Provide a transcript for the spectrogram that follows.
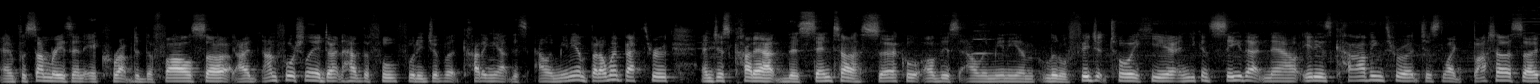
and for some reason it corrupted the file. So I, unfortunately, I don't have the full footage of it cutting out this aluminium, but I went back through and just cut out the center circle of this aluminium little fidget toy here. And you can see that now it is carving through it just like butter. So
